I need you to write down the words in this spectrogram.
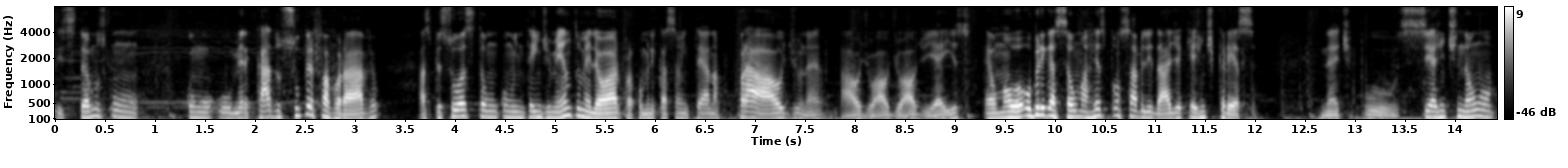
Estamos com, com o mercado super favorável. As pessoas estão com um entendimento melhor para comunicação interna, para áudio, né? Áudio, áudio, áudio, e é isso. É uma obrigação, uma responsabilidade é que a gente cresça, né? Tipo, se a gente não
